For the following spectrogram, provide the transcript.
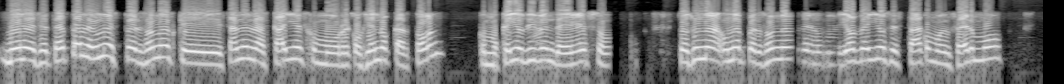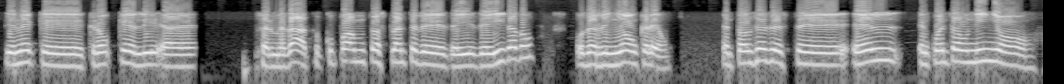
Mire, se trata de unas personas que están en las calles como recogiendo cartón, como que ellos viven de eso. Entonces una, una persona, el mayor de ellos está como enfermo, tiene que, creo que, eh, enfermedad, ocupa un trasplante de, de, de hígado o de riñón, creo. Entonces, este, él encuentra un niño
